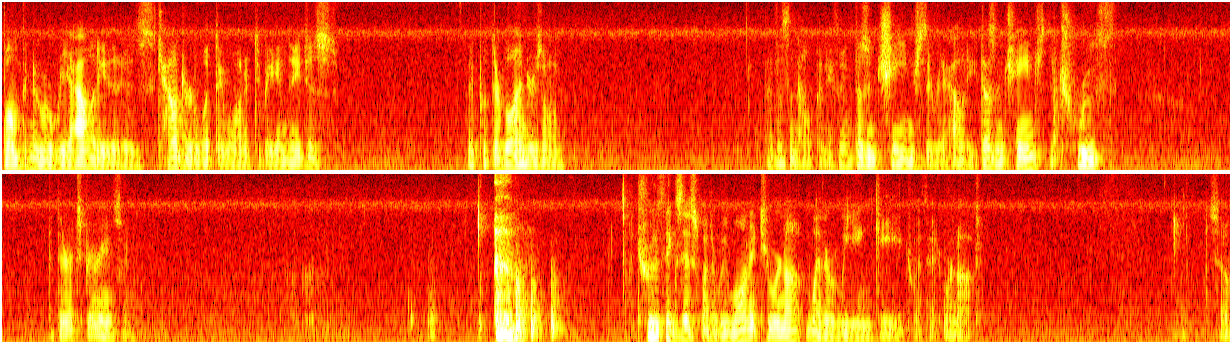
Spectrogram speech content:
bump into a reality that is counter to what they want it to be, and they just they put their blinders on. That doesn't help anything. It doesn't change the reality. It doesn't change the truth that they're experiencing. truth exists whether we want it to or not, whether we engage with it or not. So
